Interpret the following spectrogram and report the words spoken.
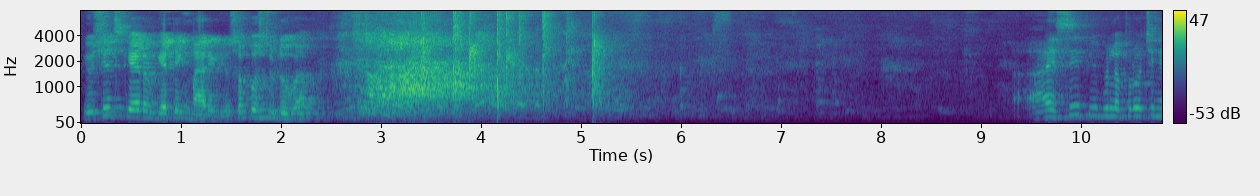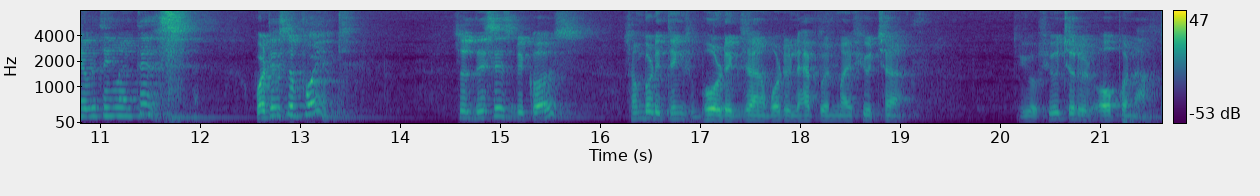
You shit scared of getting married, you're supposed to do well I see people approaching everything like this. What is the point? So this is because somebody thinks board exam, what will happen in my future? Your future will open up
